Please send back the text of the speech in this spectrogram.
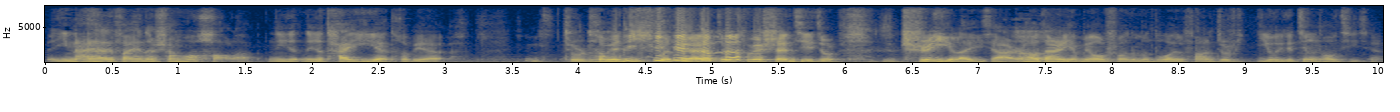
一拿下来发现他伤口好了，那个那个太医也特别。就是特别 对，就是特别神奇，就是迟疑了一下，然后嗯但是也没有说那么多，就放，就是有一个镜头体现，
